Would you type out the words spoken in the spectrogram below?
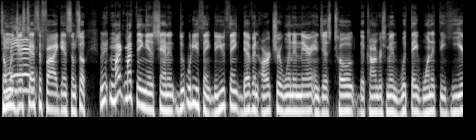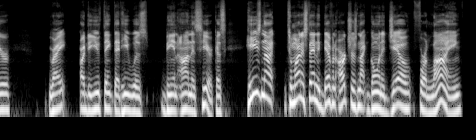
Someone just Man. testified against him. So my my thing is, Shannon, do, what do you think? Do you think Devon Archer went in there and just told the congressman what they wanted to hear, right? Or do you think that he was being honest here? Because he's not, to my understanding, Devon Archer's not going to jail for lying.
